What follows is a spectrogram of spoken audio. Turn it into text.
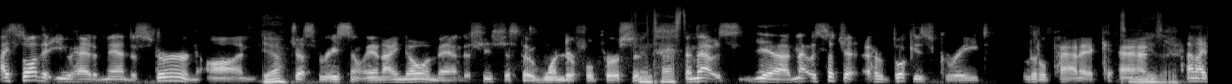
I saw that you had Amanda Stern on yeah. just recently, and I know Amanda. She's just a wonderful person. Fantastic. And that was yeah, and that was such a her book is great, Little Panic. It's and amazing. and I,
